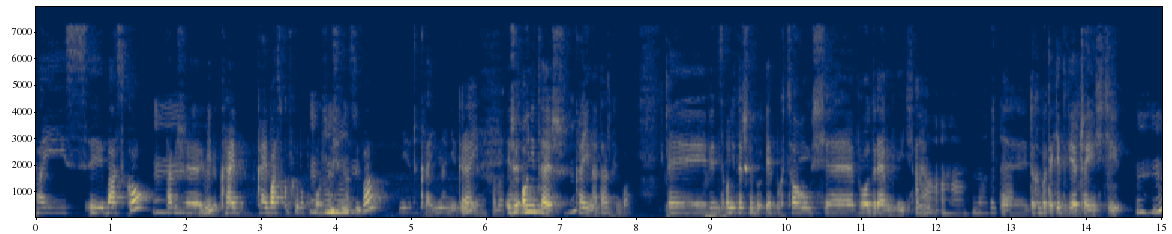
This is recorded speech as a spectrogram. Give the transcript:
Pais e, Basco, Mhm. także nie wiem, kraj, kraj Basków chyba po polsku się Mhm. nazywa, nie, czy kraina, nie wiem. Krainy chyba. tak. Że oni też, Mhm. kraina, tak chyba. E, Więc oni też chyba jakby chcą się wyodrębnić, nie? Aha, aha, no to tak. E, To chyba takie dwie części. Mhm,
